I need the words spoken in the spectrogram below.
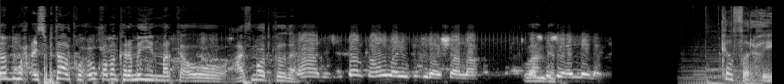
dad wax isbitaalka wax u qaban kara ma yihiin marka oo caafimaadkooda. Isbitaalka hawl ayuu ku jiraa insha allah. Waan celinayna ka farxi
